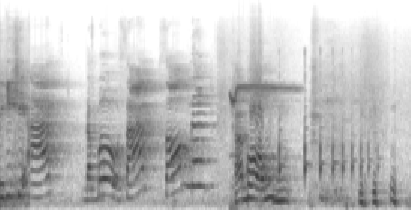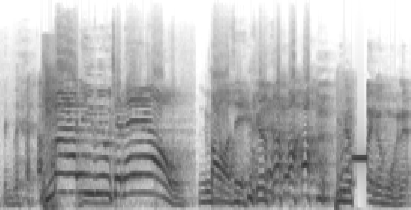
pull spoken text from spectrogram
ชิคิชิอาร์ตดับเบิลสามสองหนึ่งครับผม มารีวิวชาแนลต่อสิมึงจะอะไรกับหัวเนี่ย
